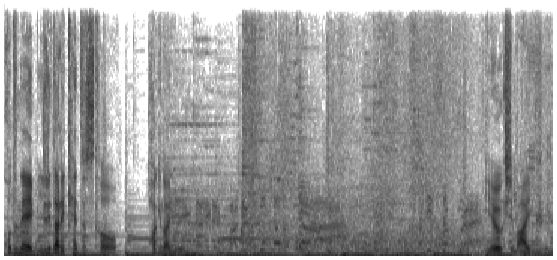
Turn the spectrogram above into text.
코드네임 일리다리 캔트 스톱 확인 완료. 역시 마이크.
